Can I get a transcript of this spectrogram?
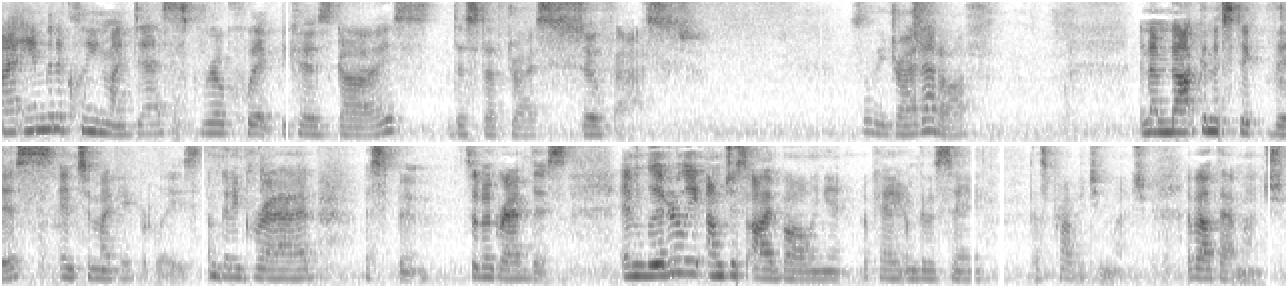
I am gonna clean my desk real quick because guys, this stuff dries so fast. So let me dry that off. And I'm not gonna stick this into my paper glaze. I'm gonna grab a spoon. So I'm gonna grab this. And literally, I'm just eyeballing it, okay? I'm gonna say, that's probably too much, about that much.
